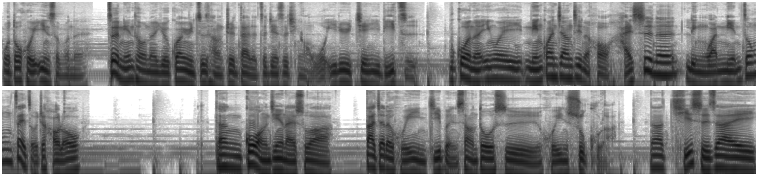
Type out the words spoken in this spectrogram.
我都回应什么呢？这个年头呢，有关于职场倦怠的这件事情哦，我一律建议离职不过呢，因为年关将近了后，还是呢领完年终再走就好喽。但过往经验来说啊，大家的回应基本上都是回应诉苦啦。那其实，在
